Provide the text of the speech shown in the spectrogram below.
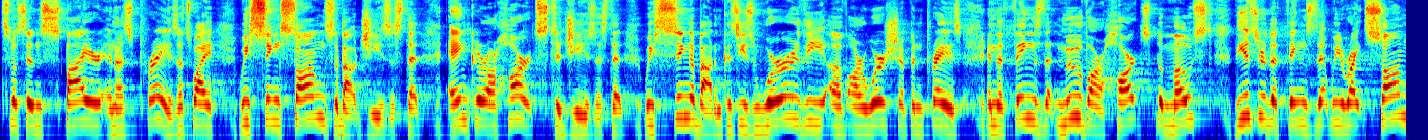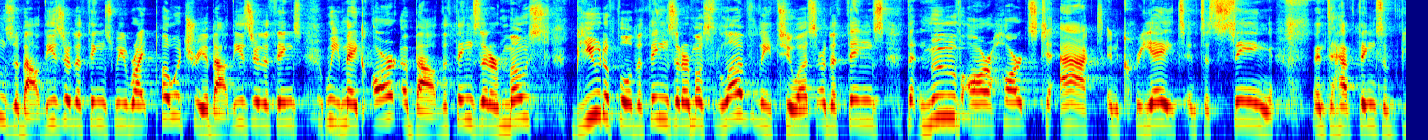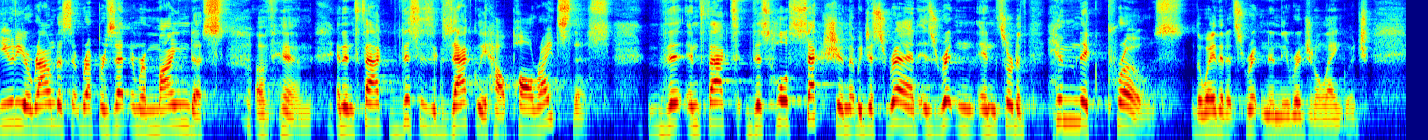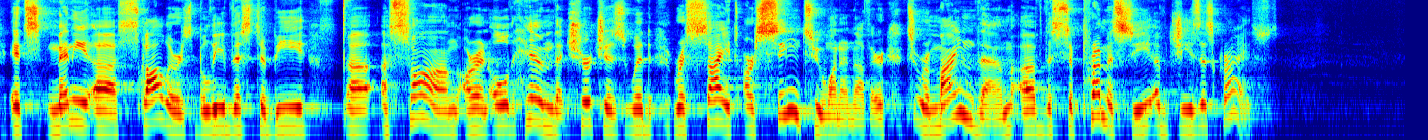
Supposed to inspire in us praise. That's why we sing songs about Jesus that anchor our hearts to Jesus, that we sing about him because he's worthy of our worship and praise. And the things that move our hearts the most, these are the things that we write songs about. These are the things we write poetry about. These are the things we make art about. The things that are most beautiful, the things that are most lovely to us are the things that move our hearts to act and create and to sing and to have things of beauty around us that represent and remind remind us of him. And in fact, this is exactly how Paul writes this. The, in fact, this whole section that we just read is written in sort of hymnic prose, the way that it's written in the original language. It's many uh, scholars believe this to be uh, a song or an old hymn that churches would recite or sing to one another to remind them of the supremacy of Jesus Christ.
